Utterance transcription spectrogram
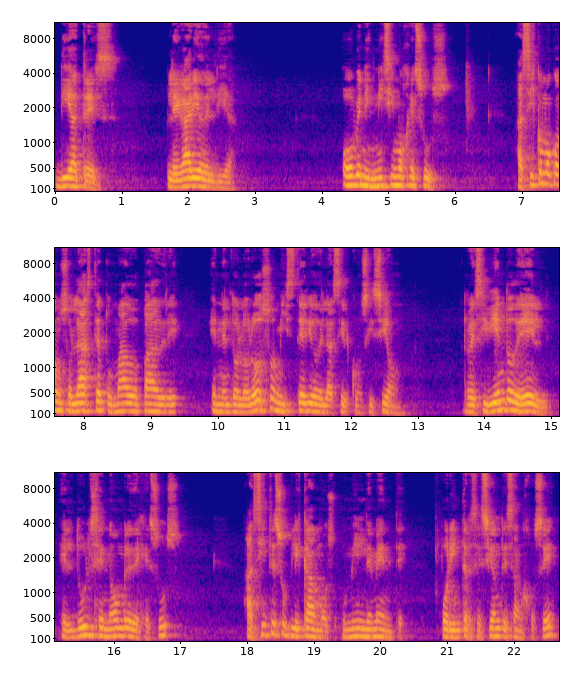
Día 3. Plegaria del día. Oh benignísimo Jesús, así como consolaste a tu amado Padre en el doloroso misterio de la circuncisión, recibiendo de Él el dulce nombre de Jesús, así te suplicamos humildemente, por intercesión de San José,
